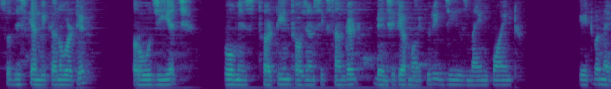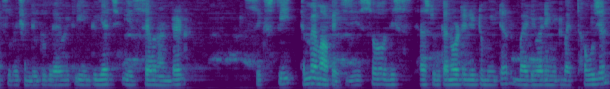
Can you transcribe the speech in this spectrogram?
so this can be converted rho gh rho means 13600 density of mercury g is 9.81 acceleration due to gravity into h is 760 mm of hg so this has to be converted into meter by dividing it by 1000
